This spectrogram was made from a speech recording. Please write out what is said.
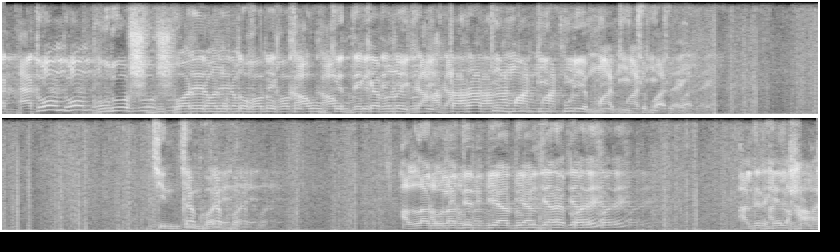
একদম পুরো শুকরের মতো হবে কাউকে দেখাবে না ওই রাতারাতি মাটি পুড়ে মাটিতে বাড়ায় চিন্তা করে। আল্লাহর ওলিদের বিয়াদবি যারা করে তাদের হেল হাওয়া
